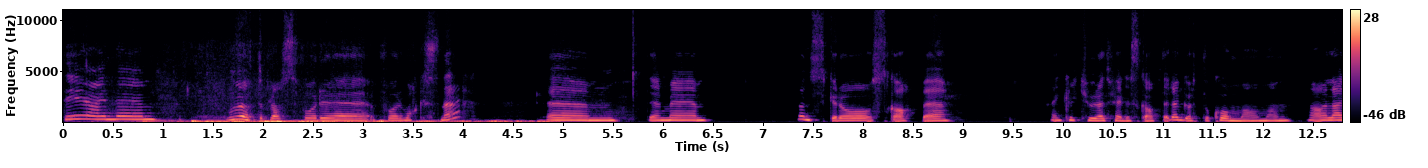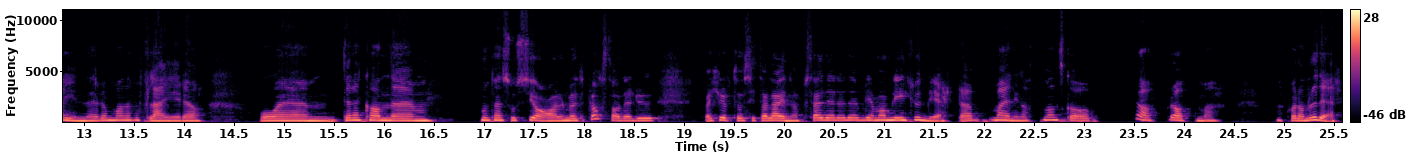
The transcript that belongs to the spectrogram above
det er en eh, møteplass for, eh, for voksne. Um, der vi ønsker å skape en kultur og et fellesskap der det er godt å komme om man er alene eller om man er for flere. Og, um, der en kan um, en sosial møteplass da, der du får ikke lov til å sitte alene opp seg. Der, blir, man blir inkludert. Det er meningen at man skal ja, prate med, med, hverandre der.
